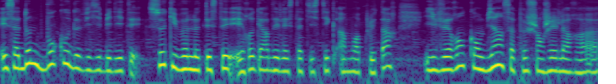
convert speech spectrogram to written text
Et ça donne beaucoup de visibilité. Ceux qui veulent le tester et regarder les statistiques un mois plus tard, ils verront combien ça peut changer leur, euh,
